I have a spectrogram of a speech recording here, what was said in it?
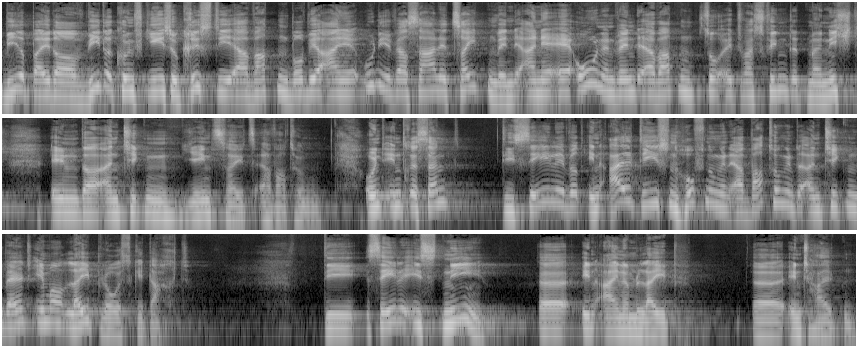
wir bei der Wiederkunft Jesu Christi erwarten, wo wir eine universale Zeitenwende, eine Äonenwende erwarten. So etwas findet man nicht in der antiken Jenseitserwartung. Und interessant, die Seele wird in all diesen Hoffnungen, Erwartungen der antiken Welt immer leiblos gedacht. Die Seele ist nie äh, in einem Leib äh, enthalten.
